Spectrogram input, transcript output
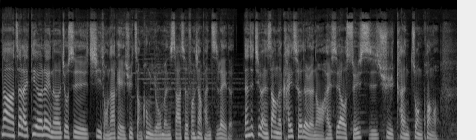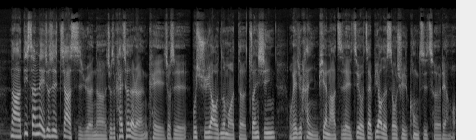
那再来第二类呢，就是系统它可以去掌控油门、刹车、方向盘之类的。但是基本上呢，开车的人哦，还是要随时去看状况哦。那第三类就是驾驶员呢，就是开车的人可以就是不需要那么的专心，我可以去看影片啊之类，只有在必要的时候去控制车辆哦。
